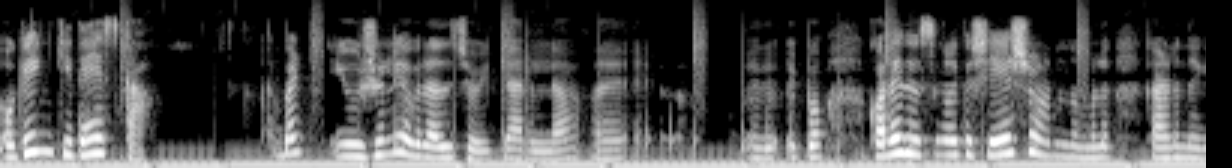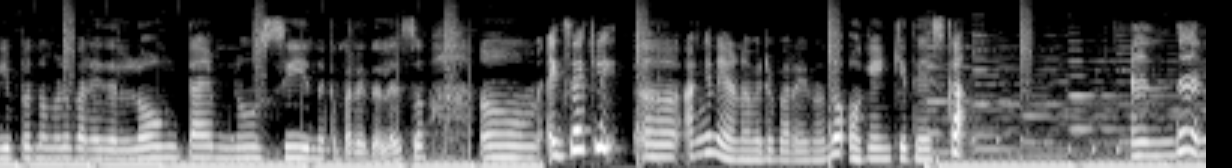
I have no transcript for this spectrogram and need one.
ഒകെങ്കി ദേസ്ക ബട്ട് യൂഷ്വലി അവരത് ചോദിക്കാറില്ല. ഇപ്പോൾ കുറേ ദിവസങ്ങൾക്ക് ശേഷമാണ് നമ്മൾ കാണുന്നതെങ്കിൽ ഇപ്പോൾ നമ്മൾ പറയുന്നത് ലോങ് ടൈം നോ സീ എന്നൊക്കെ പറയത്തില്ലേ സോ എക്സാക്ട്ലി അങ്ങനെയാണ് അവർ പറയുന്നത്. ഓക്കെ എനിക്ക് തേസ്ക ആൻഡ് ദെൻ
